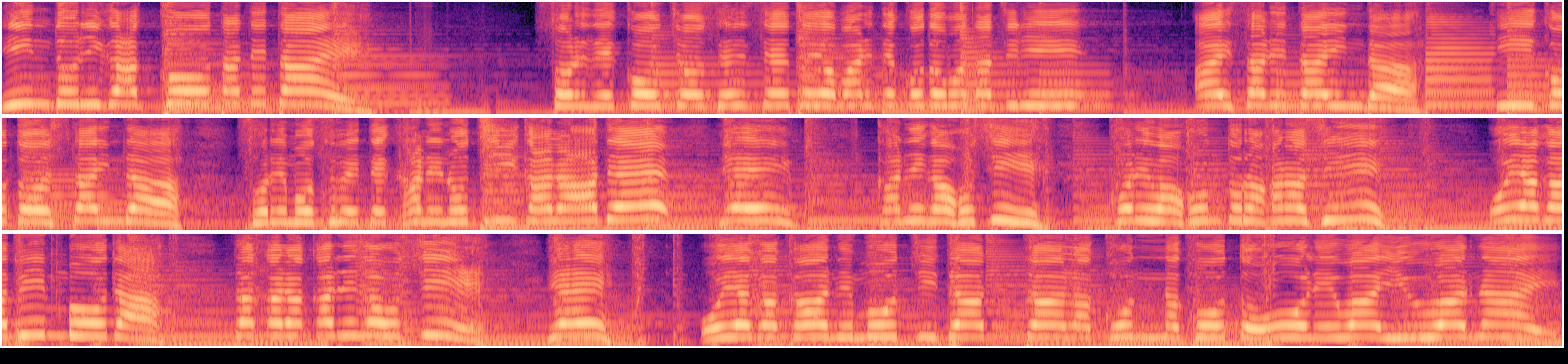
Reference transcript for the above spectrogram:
インドに学校を建てたい。それで校長先生と呼ばれて子供たちに愛されたいんだ。いいことをしたいんだ。それも全て金の力で。イエイ金が欲しい。これは本当の話。親が貧乏だ。だから金が欲しい。イエイ親が金持ちだったらこんなこと俺は言わない。イ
